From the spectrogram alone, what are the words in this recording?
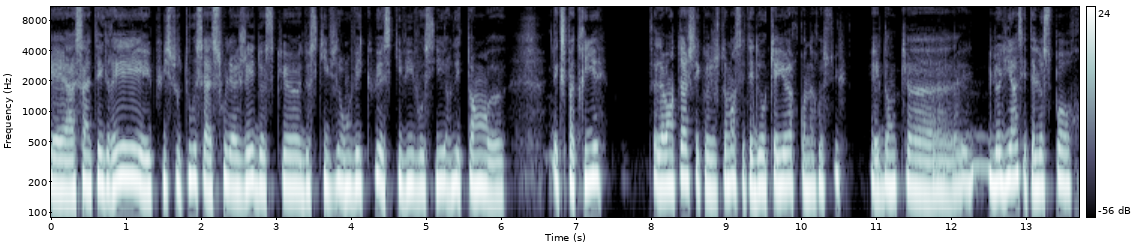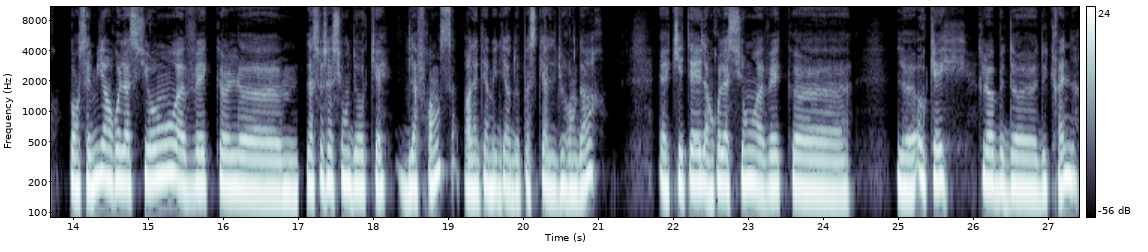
et à s'intégrer, et puis surtout, c'est à soulager de ce que de ce qu'ils ont vécu et ce qu'ils vivent aussi en étant euh, expatriés. L'avantage, c'est que justement, c'était des hockeyeurs qu'on a reçus. Et donc, le lien, c'était le sport. On s'est mis en relation avec l'association de hockey de la France par l'intermédiaire de Pascal Durandard, euh, qui était en relation avec euh, le hockey club d'Ukraine.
